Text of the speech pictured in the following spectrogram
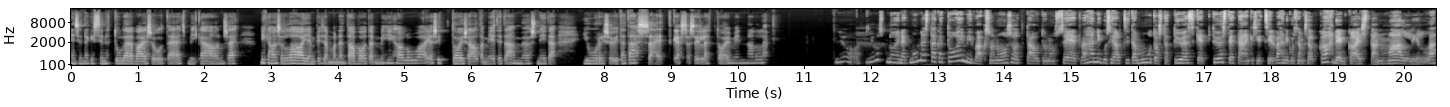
ensinnäkin sinne tulevaisuuteen, että mikä on se, mikä on se laajempi semmoinen tavoite, mihin haluaa, ja sitten toisaalta mietitään myös niitä juurisyitä tässä hetkessä sille toiminnalle. Joo, just noin. Että mun mielestä aika toimivaksi on osoittautunut se, että vähän niin kuin sieltä sitä muutosta työske, työstetäänkin sit sillä vähän niin kuin kahden kaistan mallilla.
